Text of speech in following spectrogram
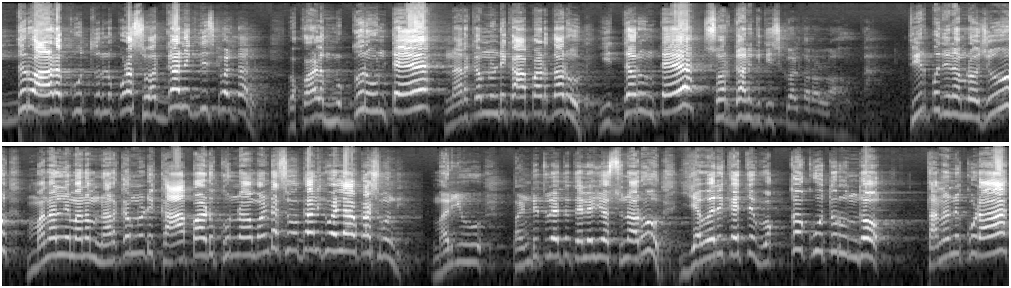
ఇద్దరు ఆడకూతురులు కూడా స్వర్గానికి తీసుకువెళ్తారు. ఒకవేళ ముగ్గురు ఉంటే నరకం నుండి కాపాడతారు. ఇద్దరు ఉంటే స్వర్గానికి తీసుకువెళ్తారు అల్లాహు. తీర్పు దినం రోజు మనల్ని మనం నరకం నుండి కాపాడుకున్నామంటే స్వర్గానికి వెళ్ళే అవకాశం ఉంది. మరియు పండితులైతే తెలియజేస్తున్నారు ఎవరికైతే ఒక్క కూతురు ఉందో తనను కూడా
